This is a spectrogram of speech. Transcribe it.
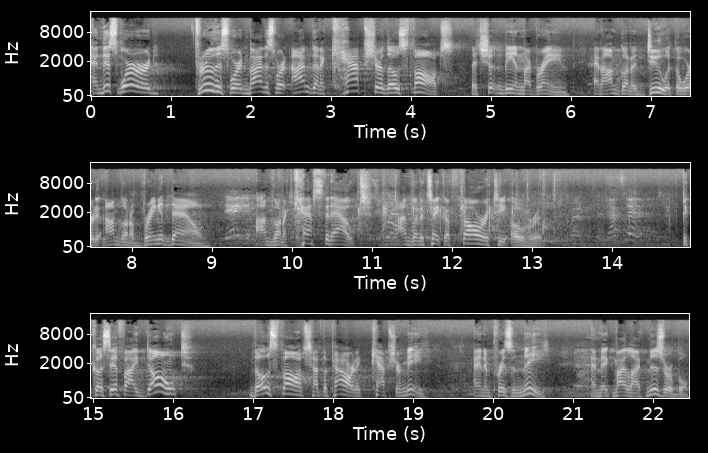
And this word, through this word and by this word, I'm going to capture those thoughts that shouldn't be in my brain and I'm going to do what the word I'm going to bring it down. I'm going to cast it out. I'm going to take authority over it. Because if I don't, those thoughts have the power to capture me and imprison me and make my life miserable.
